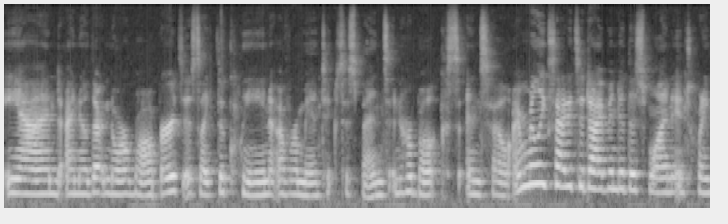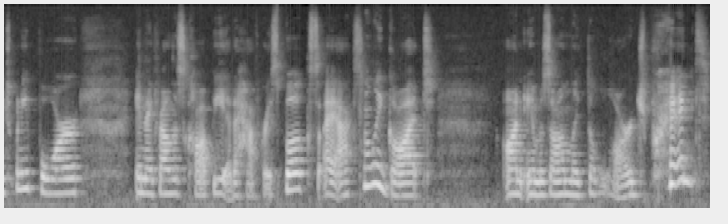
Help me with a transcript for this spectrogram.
And I know that Nora Roberts is like the queen of romantic suspense in her books. And so I'm really excited to dive into this one in 2024. And I found this copy at a half price books. I accidentally got on Amazon, like the large print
